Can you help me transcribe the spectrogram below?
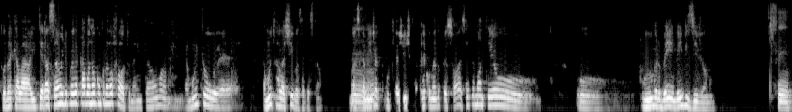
toda aquela interação e depois acaba não comprando a foto, né? Então é muito é, é muito relativo essa questão. Basicamente uhum. o que a gente recomenda ao pessoal é sempre manter o, o, o número bem bem visível, né? Sim.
